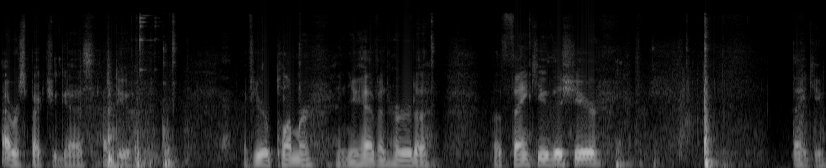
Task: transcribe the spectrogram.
I respect you guys. I do. If you're a plumber and you haven't heard a, a thank you this year, thank you.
